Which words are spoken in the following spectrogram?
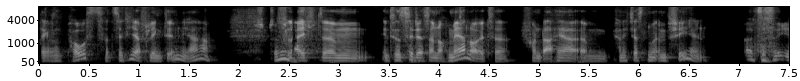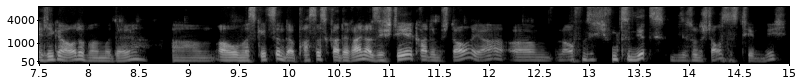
Da gibt es einen Post tatsächlich auf LinkedIn, ja. Stimmt. Vielleicht ähm, interessiert das ja noch mehr Leute. Von daher ähm, kann ich das nur empfehlen. Das ist ihr Liga Autobahnmodell. Ähm, aber um was geht es denn? Da passt das gerade rein. Also ich stehe gerade im Stau, ja. Ähm, und offensichtlich funktioniert so ein Stausystem nicht.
